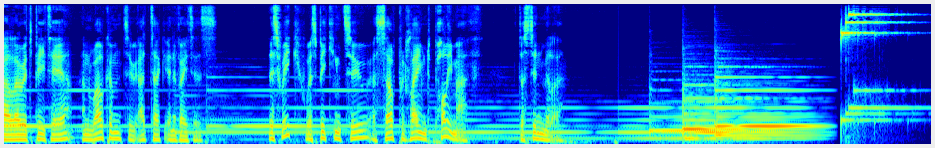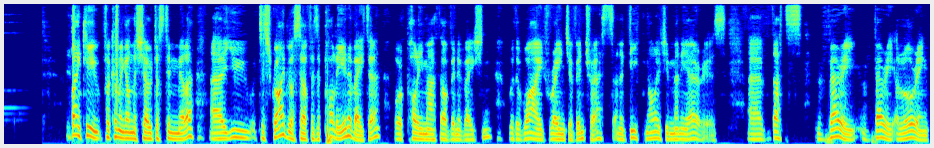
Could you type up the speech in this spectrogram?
Hello, it's Pete here, and welcome to EdTech Innovators. This week, we're speaking to a self proclaimed polymath, Dustin Miller. Thank you for coming on the show, Dustin Miller. Uh, you describe yourself as a poly innovator or a polymath of innovation with a wide range of interests and a deep knowledge in many areas. Uh, that's very, very alluring.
